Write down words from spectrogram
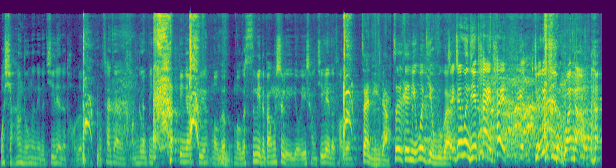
我想象中的那个激烈的讨论吗？我猜在杭州滨滨江区某个某个私密的办公室里有一场激烈的讨论。再您一点，这个跟你问题无关。这这问题太太绝对是有关的。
